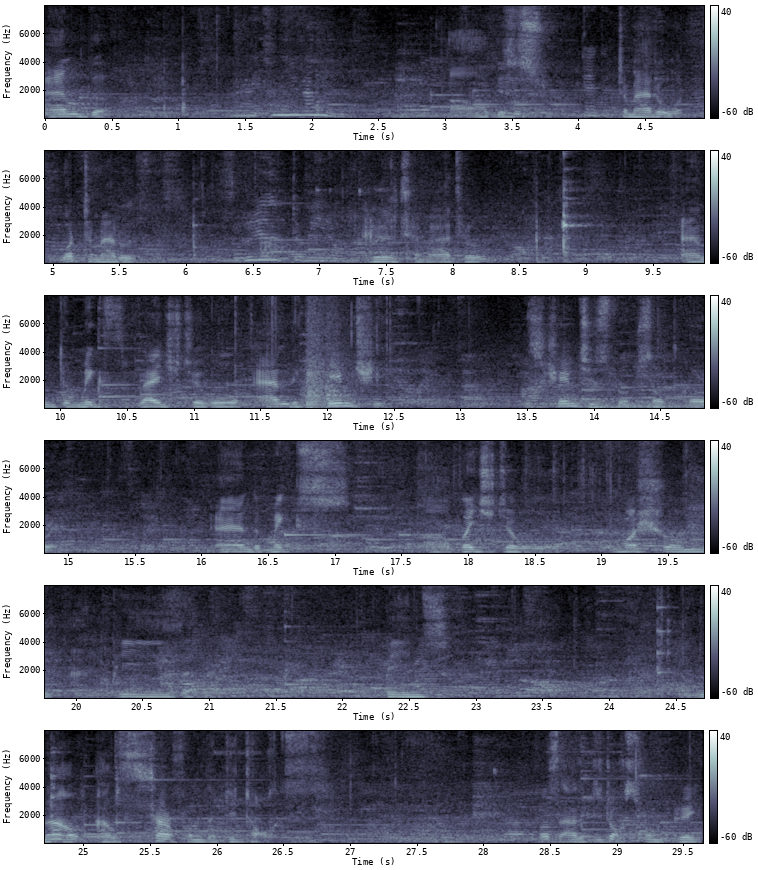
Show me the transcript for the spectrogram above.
And the, uh, this is tomato. What, what tomato is this? Grilled tomato. grilled tomato and the mixed vegetable and the kimchi. This kimchi is from South Korea. And the mixed uh, vegetable, mushroom and peas and beans. And now I'll start from the detox. First I'll detox from green.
